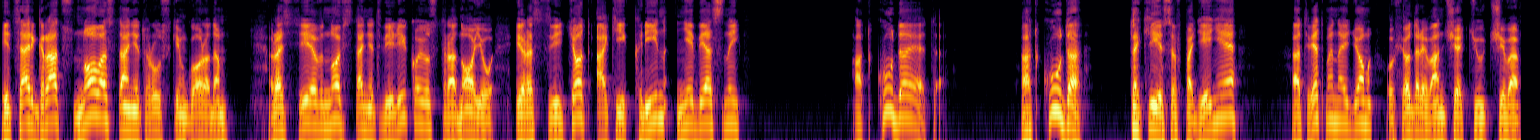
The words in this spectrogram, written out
и Царьград снова станет русским городом. Россия вновь станет великою страною, и расцветет Аки Крин небесный». Откуда это? Откуда такие совпадения? Ответ мы найдем у Федора Ивановича Тютчева.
